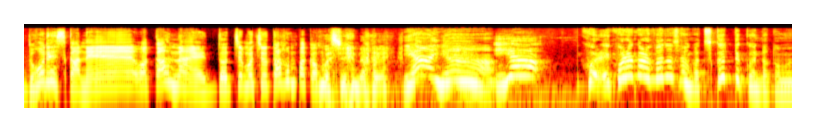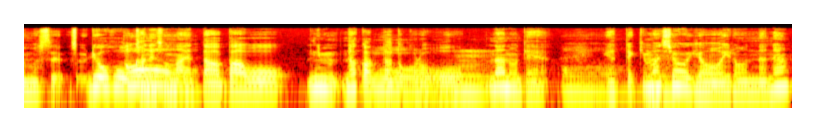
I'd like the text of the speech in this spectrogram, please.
どうですかね？わかんない。どっちも中途半端かもしれない。いやいや。いや。これこれからバジャさんが作っていくんだと思います。両方兼ね備えた場をになかったところを、なのでやっていきましょうよ、いろんなね。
